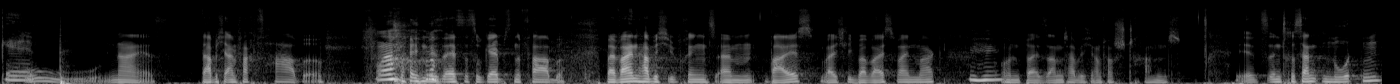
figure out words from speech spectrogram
Gelb. Uh, nice. Da habe ich einfach Farbe. Wow. Mir ist es so gelb ist eine Farbe. Bei Wein habe ich übrigens ähm, weiß, weil ich lieber Weißwein mag. Mhm. Und bei Sand habe ich einfach Strand. Jetzt interessant, Noten.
